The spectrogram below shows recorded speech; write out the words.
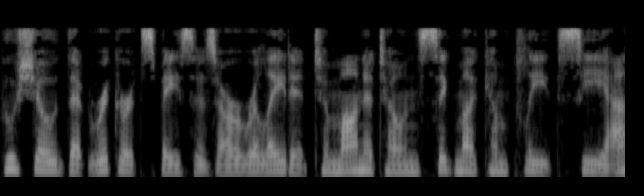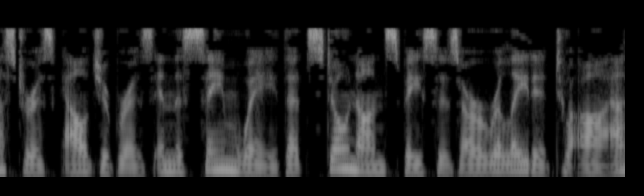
who showed that Rickart spaces are related to monotone sigma-complete C** algebras in the same way that Stonean spaces are related to A**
